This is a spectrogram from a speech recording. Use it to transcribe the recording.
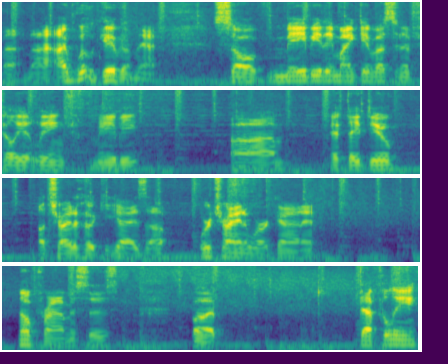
I will give them that. So maybe they might give us an affiliate link, maybe. Um, if they do, I'll try to hook you guys up. We're trying to work on it. No promises, but definitely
